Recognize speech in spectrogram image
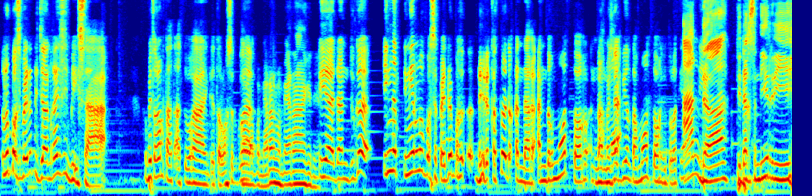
lu bersepeda di jalan raya sih bisa, tapi tolong taat aturan gitu. Maksud gue, Kalau pemerah pemerah gitu ya. iya dan juga inget ini lu bersepeda ber- di dekat tuh ada kendaraan bermotor, entah Nah, maksudnya- mobil, entah motor gitu loh. Anda tidak sendiri.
